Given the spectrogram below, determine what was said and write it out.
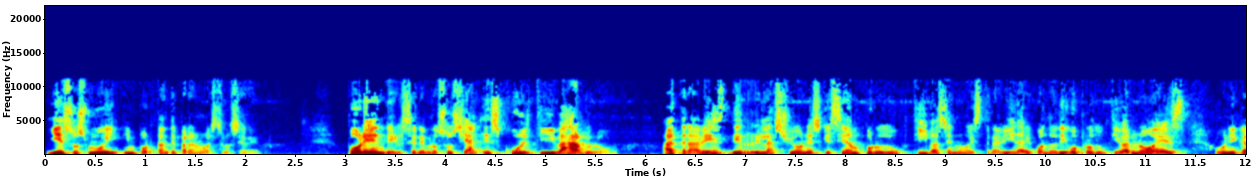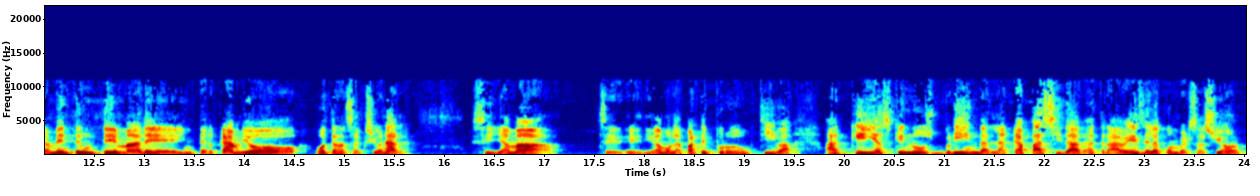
Y eso es muy importante para nuestro cerebro. Por ende, el cerebro social es cultivarlo a través de relaciones que sean productivas en nuestra vida. Y cuando digo productiva, no es únicamente un tema de intercambio o transaccional. Se llama digamos, la parte productiva, aquellas que nos brindan la capacidad a través de la conversación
